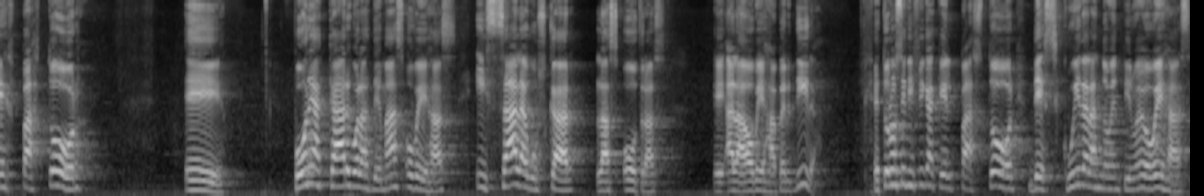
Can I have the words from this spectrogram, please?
el pastor eh, pone a cargo las demás ovejas y sale a buscar las otras eh, a la oveja perdida. Esto no significa que el pastor descuida las 99 ovejas,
